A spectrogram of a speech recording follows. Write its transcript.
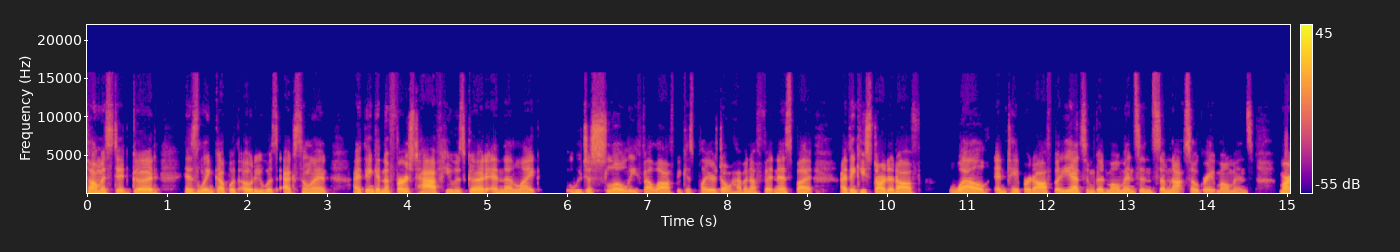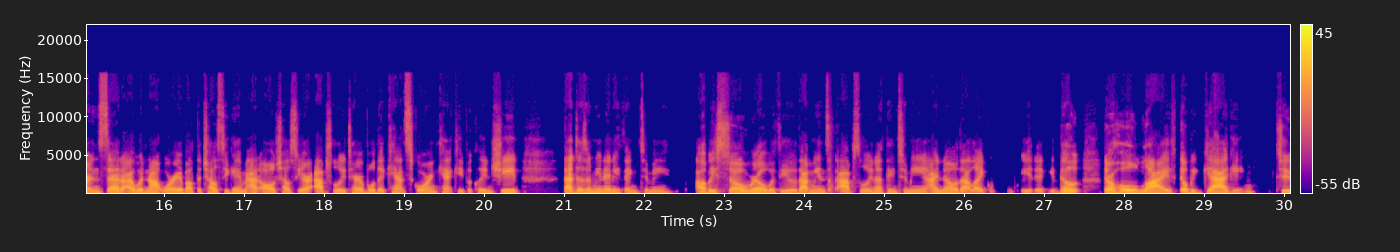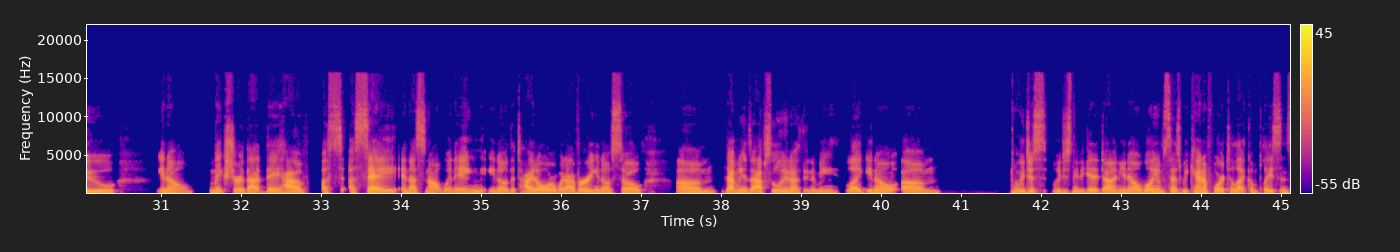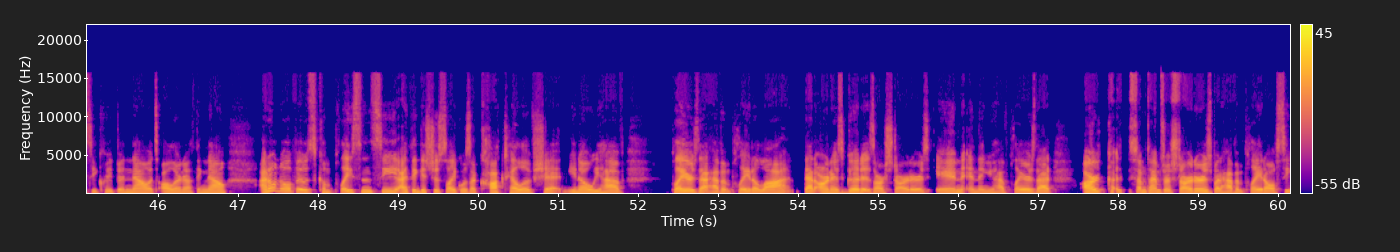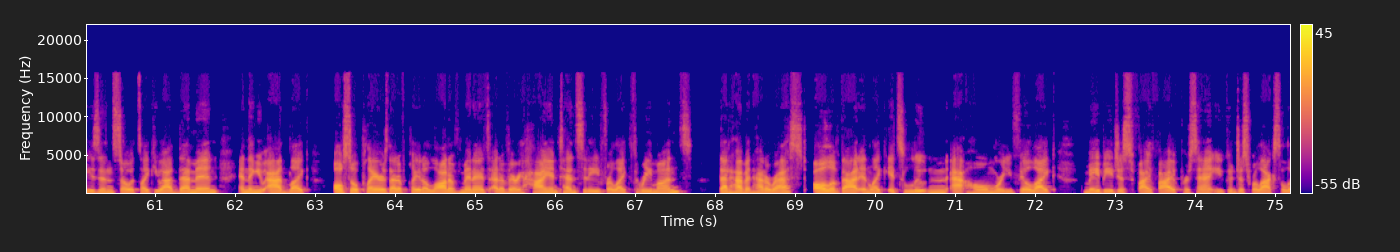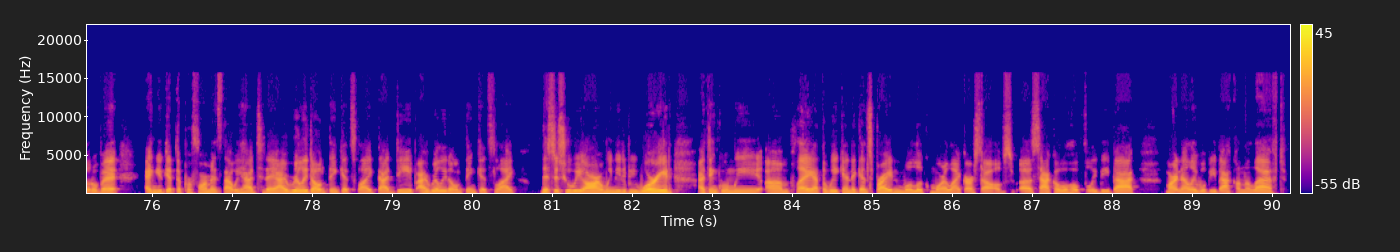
Thomas did good. His link up with Odie was excellent. I think in the first half, he was good. And then, like, we just slowly fell off because players don't have enough fitness. But I think he started off well and tapered off, but he had some good moments and some not so great moments. Martin said, I would not worry about the Chelsea game at all. Chelsea are absolutely terrible. They can't score and can't keep a clean sheet. That doesn't mean anything to me. I'll be so real with you. That means absolutely nothing to me. I know that like they'll their whole life they'll be gagging to, you know, make sure that they have a, a say in us not winning, you know, the title or whatever, you know. So um that means absolutely nothing to me. Like, you know, um we just we just need to get it done you know? William says we can't afford to let complacency creep in. Now it's all or nothing. Now i don't know if it was complacency i think it's just like was a cocktail of shit you know? We have players that haven't played a lot that aren't as good as our starters in and then you have players that are sometimes are starters but haven't played all season so it's like you add them in and then you add like also players that have played a lot of minutes at a very high intensity for like 3 months that haven't had a rest, all of that. And like it's Luton at home where you feel like maybe just five percent you can just relax a little bit and you get the performance that we had today. I really don't think it's like that deep. I really don't think it's like this is who we are and we need to be worried. I think when we um, play at the weekend against Brighton, we'll look more like ourselves. Uh, Saka will hopefully be back. Martinelli will be back on the left.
